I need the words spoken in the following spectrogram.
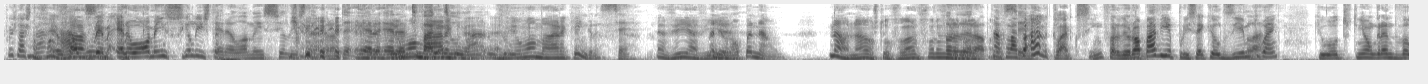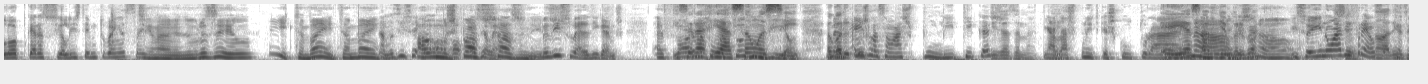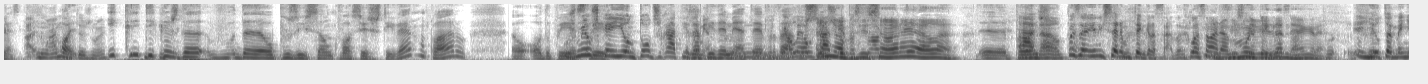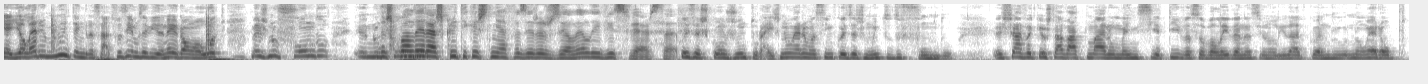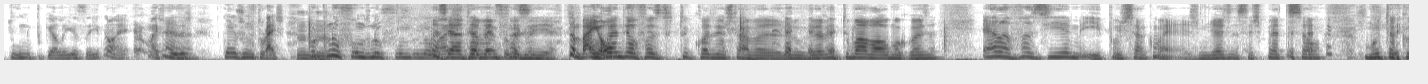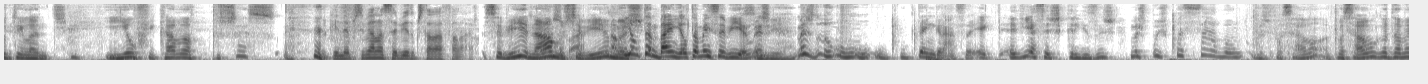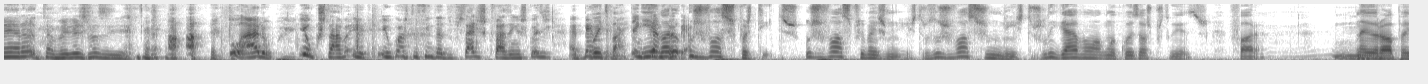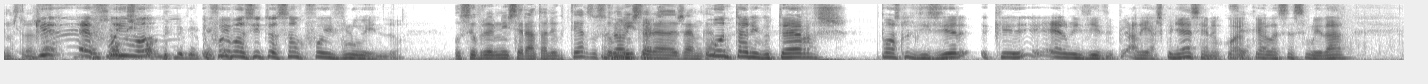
Pois lá está, é o problema. Era homem socialista. Era homem socialista. Pronto, era, era de facto. Marca, havia uma marca. Que engraçado. Havia, havia. Mas na Europa não. Não, não, estou a falar de fora, fora da Europa. Europa. Falar, ah, claro que sim, fora da Europa havia, por isso é que ele dizia claro. muito bem que o outro tinha um grande valor porque era socialista e muito bem aceito. Sim, no Brasil e também, também não, é, algumas partes dos Estados Unidos. Mas isso era, digamos, a Isso era a reação assim. Agora, Mas em relação às políticas, exatamente, é às políticas culturais. É essa não, a minha pergunta. Não. Isso aí não há Sim, diferença. Não há, diferença. Dizer, não há muitas, não é? E críticas da, da oposição que vocês tiveram, claro, ou, do PSD? Os meus caíam todos rapidamente. Rapidamente, é verdade. A oposição era ela. Uh, pois... Ah, não. Pois isso era muito engraçado. A relação era muito engraçada. Negra. E eu também, ele era muito engraçado. Fazíamos a vida negra um ao outro, mas no fundo. No mas fundo, qual era as críticas que tinha a fazer a José Lela e vice-versa? Coisas conjunturais, não eram assim coisas muito de fundo achava que eu estava a tomar uma iniciativa sobre a lei da nacionalidade quando não era oportuno porque ela ia sair. Não é? Eram mais ah. coisas conjunturais. Uhum. Porque no fundo, no fundo, não Mas ela também fazia. Também, quando eu, faz... quando eu estava no governo e tomava alguma coisa, ela fazia-me. E depois sabe como é? As mulheres nesse aspecto são muito acutilantes e eu ficava possesso. Porque ainda por cima ela sabia do que estava a falar. Sabia, não, mas sabia. Não, mas... Ele também, ele também sabia. sabia. Mas, mas o, o, o, que tem graça é que havia essas crises, mas depois passavam. Mas passavam, passavam que eu também, era, também as fazia. claro, eu gostava, eu, eu, gosto assim de adversários que fazem as coisas abertas. Muito bem. E agora, aberto. os vossos partidos, os vossos primeiros ministros, os vossos ministros ligavam alguma coisa aos portugueses fora? Na Europa e no estrangeiro. Que, é, foi, uma, foi uma situação que foi evoluindo. O seu Primeiro-Ministro era António Guterres, o seu António Ministro Guterres. era Jaime Gama. O António Guterres, posso lhe dizer que era um indivíduo, aliás, conhecem né, com aquela sensibilidade,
